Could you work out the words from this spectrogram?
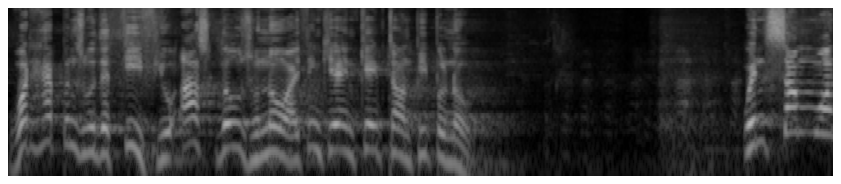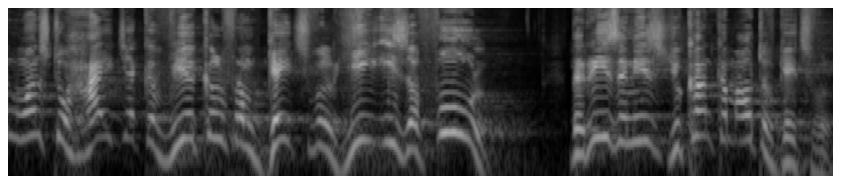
What happens with a thief? You ask those who know. I think here in Cape Town, people know. When someone wants to hijack a vehicle from Gatesville, he is a fool. The reason is you can't come out of Gatesville.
